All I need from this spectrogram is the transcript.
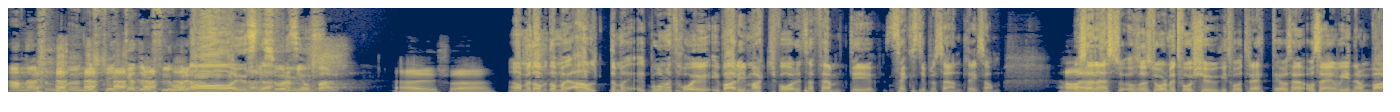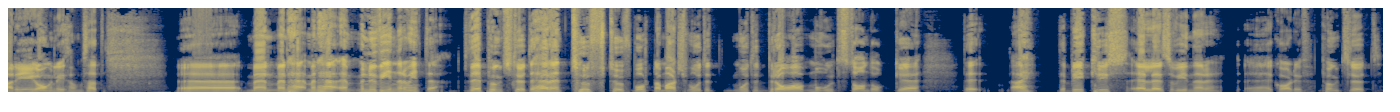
Annars om de är understreckade då förlorar. Ja, just Det det. är så de jobbar. Nej, fan. Ja, men de, de har ju allt... De, har- Bournemouth har ju i varje match varit så här 50-60 procent liksom. Ja, och, sen ja. är, och så står de med 2,20, 2,30 och sen, och sen vinner de varje gång liksom. Så att, eh, men, men, här, men, här, men nu vinner de inte. Det är punkt slut. Det här är en tuff, tuff bortamatch mot ett, mot ett bra motstånd och... Eh, det, nej, det blir kryss eller så vinner eh, Cardiff. Punkt slut.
